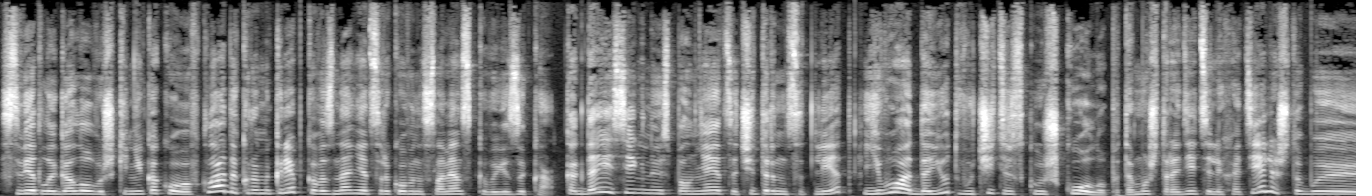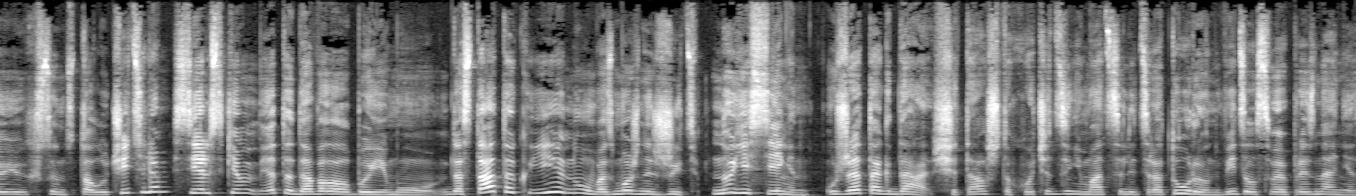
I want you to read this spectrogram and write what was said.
светлой головушке никакого вклада, кроме крепкого знания церковно-славянского языка. Когда Есенину исполняется 14 лет, его отдают в учительскую школу, потому что родители хотели, чтобы их сын стал учителем сельским, это давало бы ему достаток и, ну, возможность жить. Но Есенин уже тогда считал, что хочет заниматься литературой, он видел свое признание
